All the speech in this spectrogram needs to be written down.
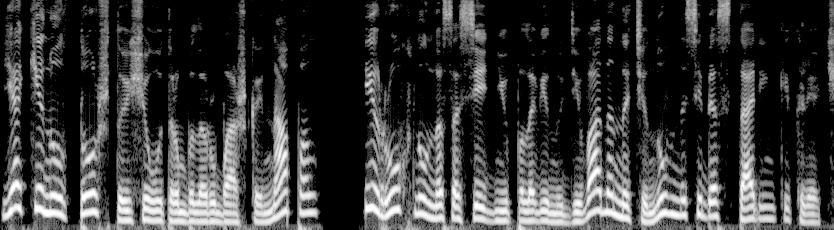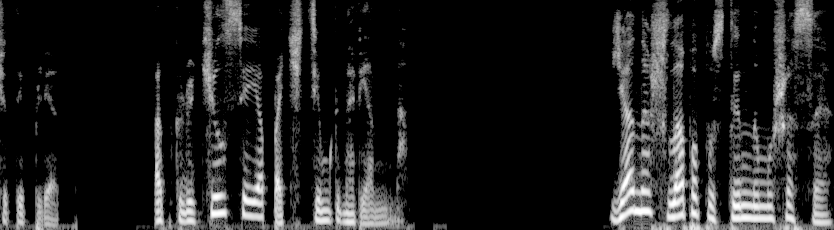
Я кинул то, что еще утром было рубашкой, на пол и рухнул на соседнюю половину дивана, натянув на себя старенький клетчатый плед. Отключился я почти мгновенно. Я нашла по пустынному шоссе.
